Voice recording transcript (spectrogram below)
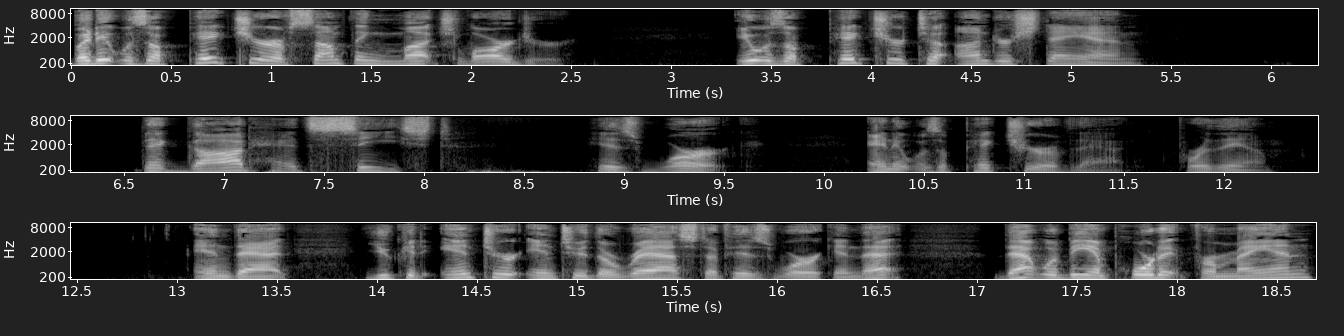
but it was a picture of something much larger. It was a picture to understand that God had ceased His work, and it was a picture of that for them, and that you could enter into the rest of His work, and that that would be important for man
